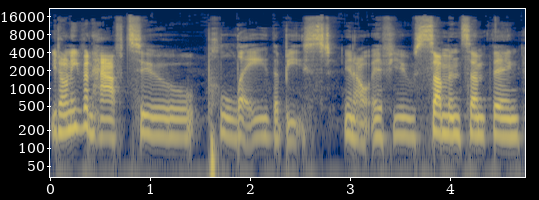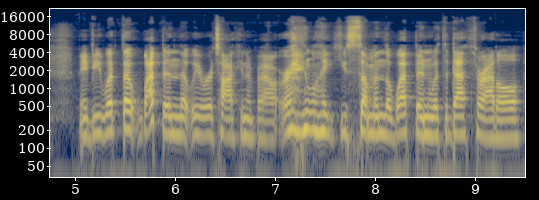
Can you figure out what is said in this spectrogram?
you don't even have to play the beast. You know, if you summon something, maybe with the weapon that we were talking about, right? Like you summon the weapon with the death rattle,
